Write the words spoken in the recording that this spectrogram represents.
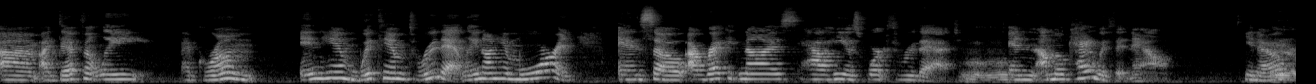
um, I definitely have grown in Him, with Him through that, lean on Him more, and and so I recognize how He has worked through that, Mhm. and I'm okay with it now. You know, Yeah.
